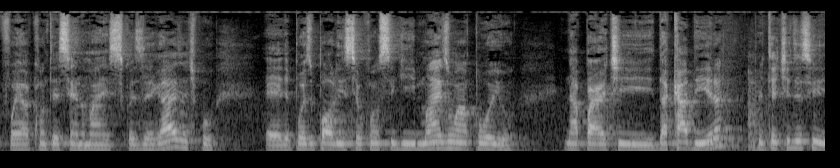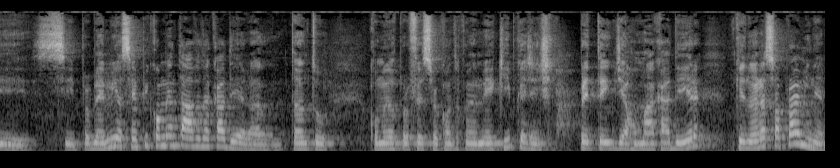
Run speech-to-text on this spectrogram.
foi acontecendo mais coisas legais, né? Tipo, é, depois do Paulista eu consegui mais um apoio na parte da cadeira, por ter tido esse, esse probleminha, eu sempre comentava da cadeira, tanto com o meu professor quanto com a minha equipe, que a gente pretendia arrumar a cadeira, porque não era só para mim, né?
